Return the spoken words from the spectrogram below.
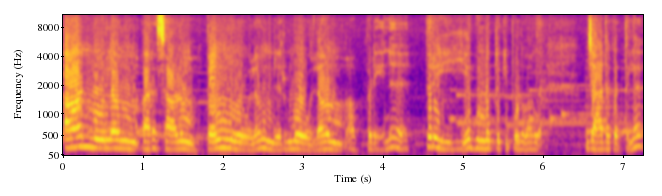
ஆண் மூலம் அரசாளும் பெண் மூலம் நிர்மூலம் அப்படின்னு பெரிய குண்டு தூக்கி போடுவாங்க. ஜாதகத்துல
